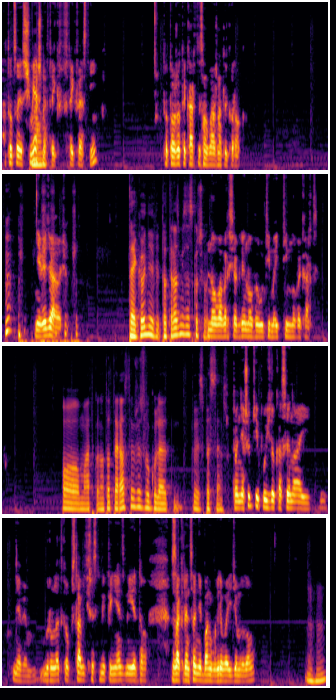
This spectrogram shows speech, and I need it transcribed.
A to, co jest śmieszne No. w, tej, w tej kwestii, to to, że te karty są ważne tylko rok. Nie wiedziałeś. Tego nie wiem, to teraz mi zaskoczyło. Nowa wersja gry, nowy Ultimate Team, nowe karty. O matko, no to teraz to już jest w ogóle, to jest bez sensu. To nie szybciej pójść do kasyna i nie wiem, ruletkę obstawić wszystkimi pieniędzmi, jedno zakręcenie, bank wygrywa i idziemy do domu? Mhm.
